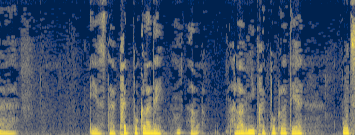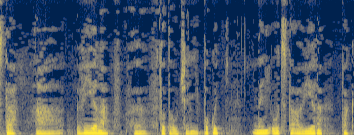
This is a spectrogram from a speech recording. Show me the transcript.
eh, jisté předpoklady. A hlavní předpoklad je úcta a víra v, v toto učení. Pokud není úcta a víra, pak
